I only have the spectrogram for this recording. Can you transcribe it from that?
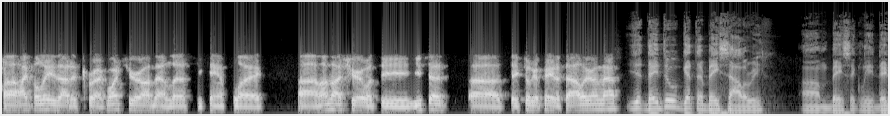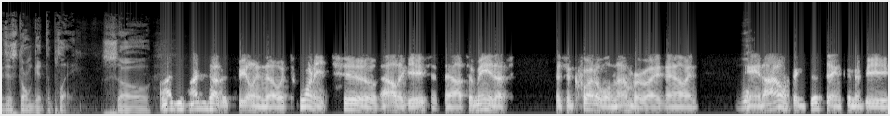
Uh, I believe that is correct. Once you're on that list, you can't play. Uh, I'm not sure what the you said. Uh, they still get paid a salary on that. Yeah, they do get their base salary. Um, basically, they just don't get to play. So I just, I just have this feeling though, with 22 allegations now, to me that's it's incredible number right now, and well, and I don't think this thing's going to be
